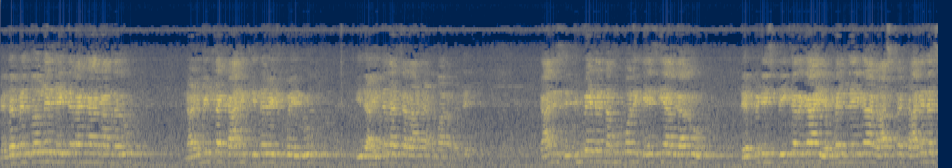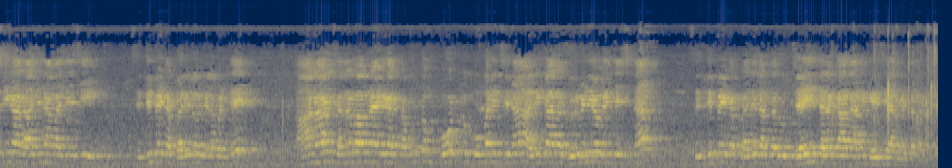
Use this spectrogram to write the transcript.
పెద్ద పెద్దోళ్ళే జై తెలంగాణ అందరూ. నడిమిట్ల కానీ కింద పెట్టిపోయారు ఇది అవుతుందంటారా అని అనుమానం ఉండేది కానీ సిద్దిపేట నమ్ముకొని కేసీఆర్ గారు డిప్యూటీ స్పీకర్గా ఎమ్మెల్యేగా రాష్ట్ర కార్యదర్శిగా రాజీనామా చేసి సిద్దిపేట బరిలో నిలబడితే ఆనాడు చంద్రబాబు నాయుడు గారి ప్రభుత్వం కోట్లు కుమ్మరించినా అధికార దుర్వినియోగం చేసినా సిద్దిపేట ప్రజలందరూ జై తెలంగాణ అని కేసీఆర్ పెట్టబడ్డారు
